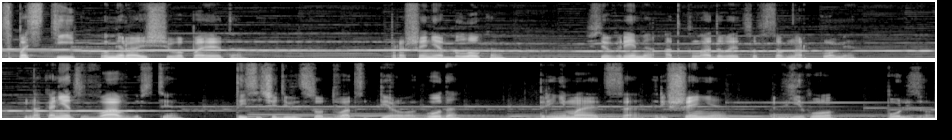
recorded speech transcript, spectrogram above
спасти умирающего поэта. Прошение Блока все время откладывается в Совнаркоме. Наконец, в августе 1921 года принимается решение в его пользу.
